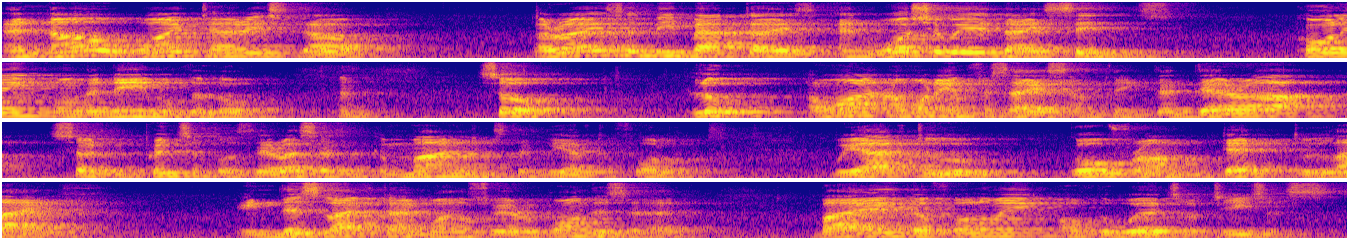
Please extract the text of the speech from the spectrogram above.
And now, why tarriest thou? Arise and be baptized and wash away thy sins, calling on the name of the Lord. so, look, I want I want to emphasize something that there are certain principles, there are certain commandments that we have to follow. We have to go from death to life in this lifetime whilst we are upon this earth by the following of the words of Jesus.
